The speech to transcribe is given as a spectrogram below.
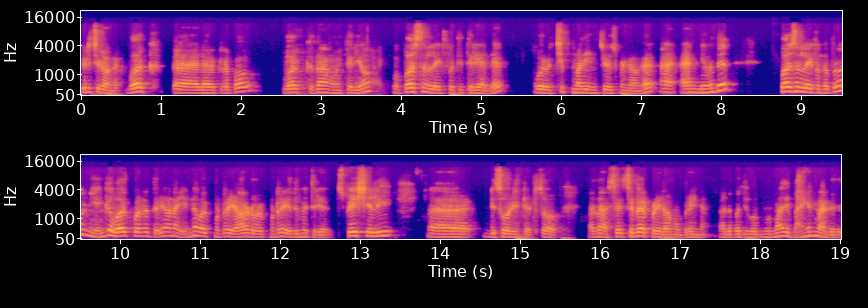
பிரிச்சிருவாங்க. ஒர்க்ல இருக்கிறப்போ ஒர்க் தான் உனக்கு தெரியும். பர்சனல் லைஃப் பத்தி தெரியாது. ஒரு சிப் மாதிரி இன்ட்ரடியூஸ் பண்ணுவாங்க அண்ட் நீ வந்து பர்சனல் லைஃப் வந்தப்புறம் நீ எங்க ஒர்க் பண்றது தெரியும். ஆனா என்ன ஒர்க் பண்ற யாரோட ஒர்க் பண்ற எதுவுமே தெரியாது. ஸ்பேஷியலி டிஸ்ஓரியன்ட் ஸோ அதான் சிவியர் பண்ணிடுவாங்க பிரெயினை அதை பத்தி ஒரு மாதிரி பயங்கரமா இருக்குது.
